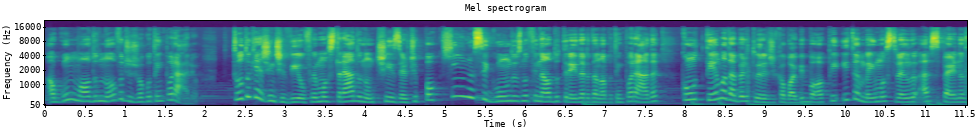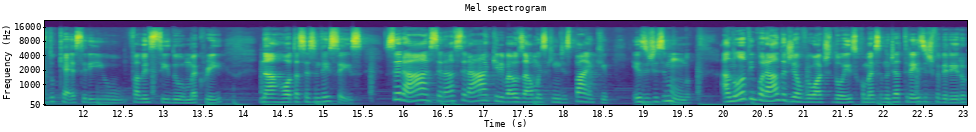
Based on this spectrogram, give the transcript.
algum modo novo de jogo temporário. Tudo que a gente viu foi mostrado num teaser de pouquinhos segundos no final do trailer da nova temporada, com o tema da abertura de Cowboy Bebop e também mostrando as pernas do Cassidy, o falecido McCree, na Rota 66. Será, será, será que ele vai usar uma skin de Spike? Existe esse mundo. A nona temporada de Overwatch 2 começa no dia 13 de fevereiro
